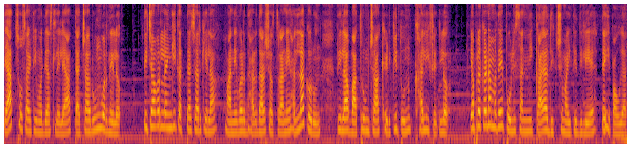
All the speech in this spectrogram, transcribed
त्याच सोसायटीमध्ये असलेल्या त्याच्या रूमवर नेलं. तिच्यावर लैंगिक अत्याचार केला. मानेवर धारदार शस्त्राने हल्ला करून तिला बाथरूमच्या खिडकीतून खाली फेकलं. या प्रकरणामध्ये पोलिसांनी काय अधिकची माहिती दिली आहे तेही पाहूयात.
